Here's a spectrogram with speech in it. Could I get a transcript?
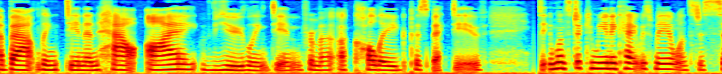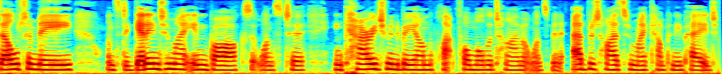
about LinkedIn and how I view LinkedIn from a, a colleague perspective it wants to communicate with me, it wants to sell to me, wants to get into my inbox, it wants to encourage me to be on the platform all the time, it wants me to advertise to my company page.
